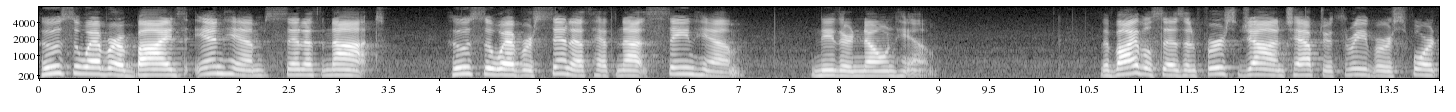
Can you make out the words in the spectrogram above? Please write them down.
Whosoever abides in him sinneth not. Whosoever sinneth hath not seen him, neither known him. The Bible says in 1 John chapter 3 verse 4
